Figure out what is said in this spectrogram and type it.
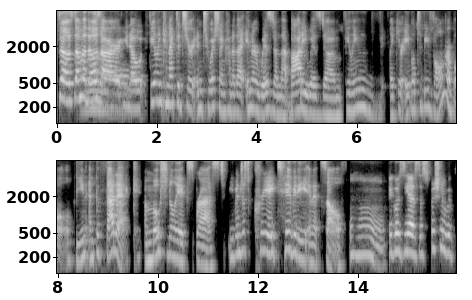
so some of those are you know feeling connected to your intuition kind of that inner wisdom that body wisdom feeling like you're able to be vulnerable being empathetic emotionally expressed even just creativity in itself. Mm-hmm. because yes especially with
